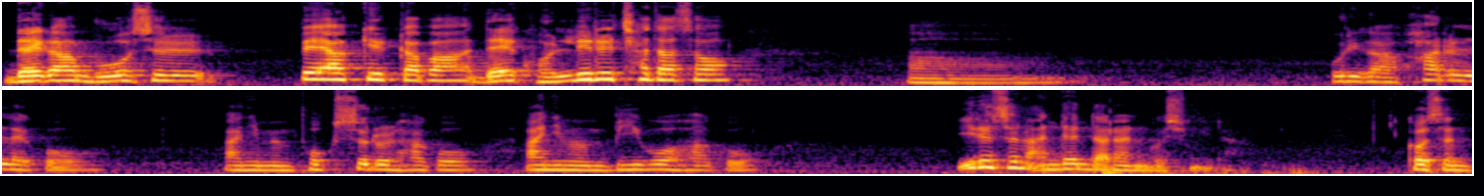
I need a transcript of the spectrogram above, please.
내가 무엇을 빼앗길까봐 내 권리를 찾아서 어, 우리가 화를 내고 아니면 복수를 하고 아니면 미워하고 이래서는 안 된다라는 것입니다. 그것은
